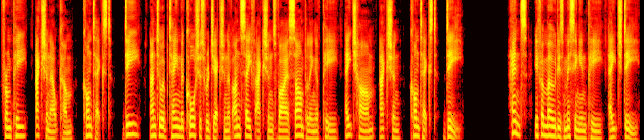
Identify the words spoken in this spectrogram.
from P, action outcome, context, D, and to obtain the cautious rejection of unsafe actions via sampling of P, H harm, action, context, D. Hence, if a mode is missing in P, H, D,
